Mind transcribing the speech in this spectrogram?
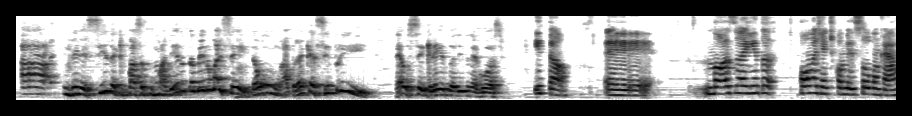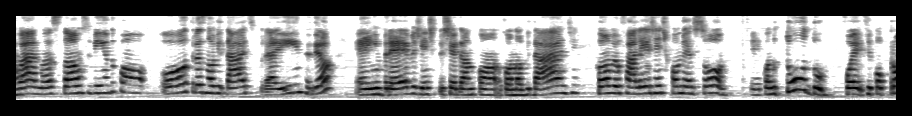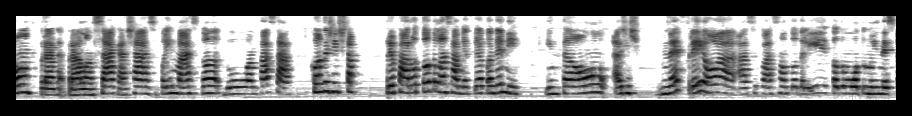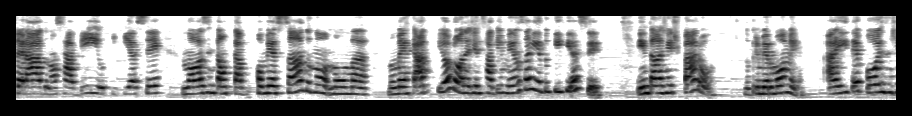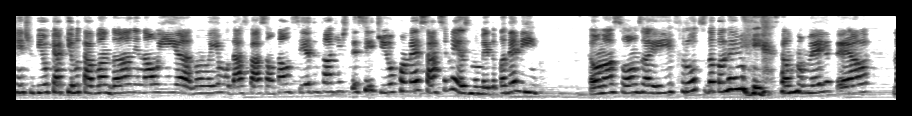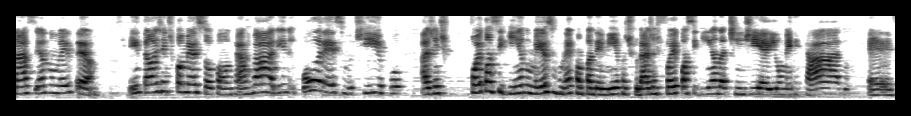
a envelhecida que passa por madeira também não vai ser. Então a branca é sempre né, o segredo ali do negócio. Então, é, nós ainda, como a gente começou com carvalho, nós estamos vindo com outras novidades por aí, entendeu? É, em breve a gente está chegando com, com novidade. Como eu falei, a gente começou eh, quando tudo foi ficou pronto para lançar a cachaça, foi em março do, do ano passado. Quando a gente tá, preparou todo o lançamento, veio a pandemia. Então, a gente né, freou a, a, situação toda ali, todo mundo no inesperado, não sabia o que, que ia ser. Nós, então, que estava começando no, numa, no mercado, piorou, né? A gente sabia menos ainda o que, que ia ser. Então, a gente parou no primeiro momento. Aí depois a gente viu que aquilo estava andando e não ia, não ia mudar a situação tão cedo, então a gente decidiu começar assim mesmo, no meio da pandemia. Então nós somos aí frutos da pandemia, estamos no meio dela, nascendo no meio dela. Então a gente começou com o carvalho e por esse motivo a gente foi conseguindo mesmo, né, com pandemia, com a dificuldade, a gente foi conseguindo atingir aí o mercado, é,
